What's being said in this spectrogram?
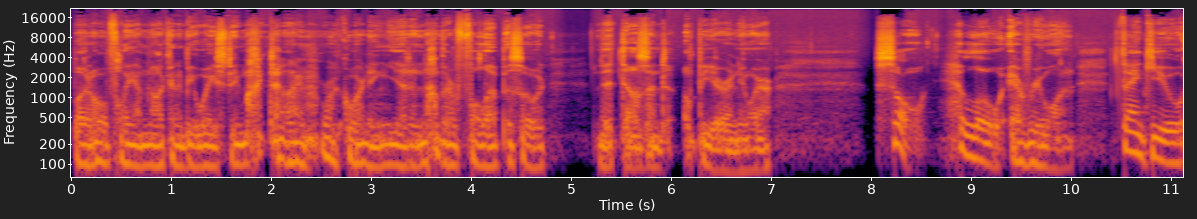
but hopefully I'm not going to be wasting my time recording yet another full episode that doesn't appear anywhere. So, hello everyone. Thank you,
